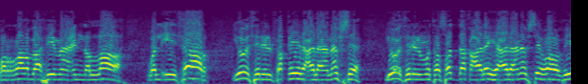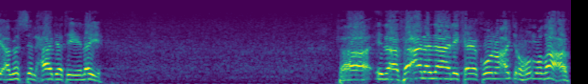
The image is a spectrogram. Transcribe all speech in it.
والرغبة فيما عند الله والإيثار يؤثر الفقير على نفسه يؤثر المتصدق عليه على نفسه وهو في أمس الحاجة إليه. فإذا فعل ذلك يكون أجره مضاعف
